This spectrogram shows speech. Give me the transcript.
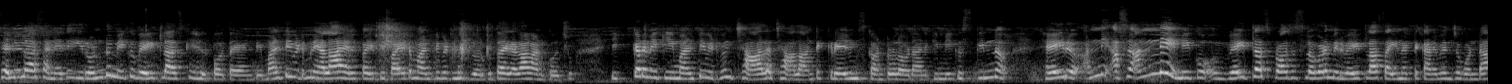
సెల్యులాస్ అనేది ఈ రెండు మీకు వెయిట్ లాస్కి హెల్ప్ అవుతాయండి. మల్టీవిటమిన్ ఎలా హెల్ప్ అయింది బయట మల్టీవిటమిన్స్ దొరుకుతాయి కదా అని అనుకోవచ్చు. ఇక్కడ మీకు ఈ మల్టీవిటమిన్ చాలా చాలా అంటే క్రేవింగ్స్ కంట్రోల్ అవ్వడానికి మీకు స్కిన్ హెయిర్ అన్ని అసలు అన్నీ మీకు వెయిట్ లాస్ ప్రాసెస్లో కూడా మీరు వెయిట్ లాస్ అయినట్టు కనిపించకుండా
